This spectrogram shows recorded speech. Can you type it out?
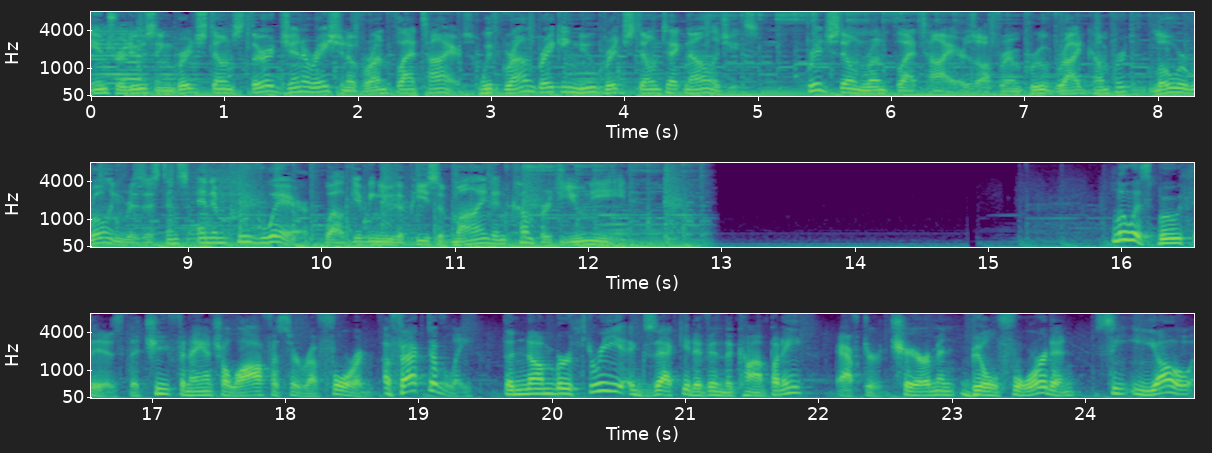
Introducing Bridgestone's third generation of run flat tires with groundbreaking new Bridgestone technologies. Bridgestone run flat tires offer improved ride comfort, lower rolling resistance, and improved wear while giving you the peace of mind and comfort you need. Lewis Booth is the chief financial officer of Ford, effectively the number three executive in the company after chairman Bill Ford and CEO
